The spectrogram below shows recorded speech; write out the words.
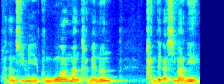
화성 시민이 군공항만 가면은 반대가 심하니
